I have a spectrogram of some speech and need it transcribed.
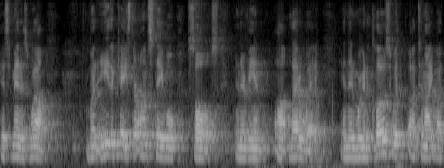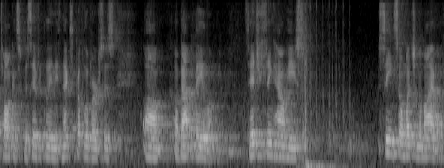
it's men as well. But in either case, they're unstable souls and they're being uh, led away. And then we're going to close with uh, tonight by talking specifically in these next couple of verses um, about Balaam. It's interesting how he's seen so much in the Bible,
